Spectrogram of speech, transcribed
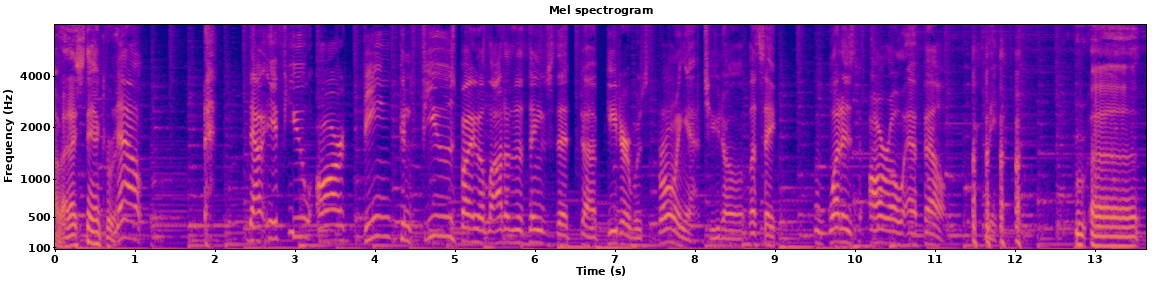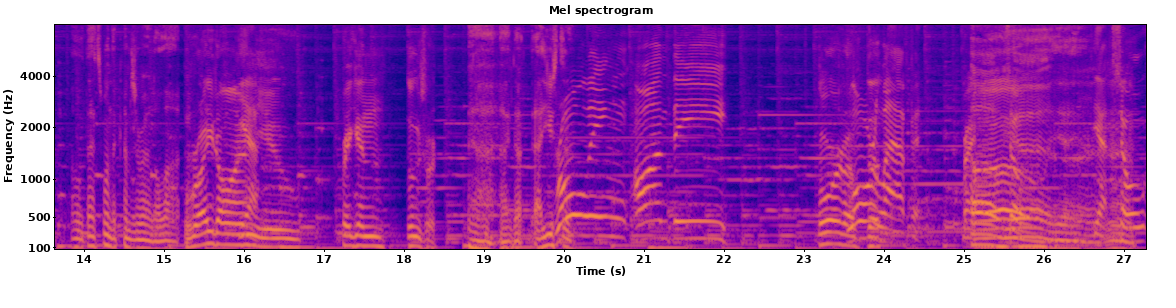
all right, I stand corrected. Now, now, if you are being confused by a lot of the things that uh, Peter was throwing at you, you know, let's say, what does ROFL mean? Uh, oh, that's one that comes around a lot. Right on, Yeah. you friggin' loser. Uh, I, know, I used to. Rolling on the Lord of floor the- laughing. Right. Oh, so, yeah, yeah, yeah. Yeah. So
